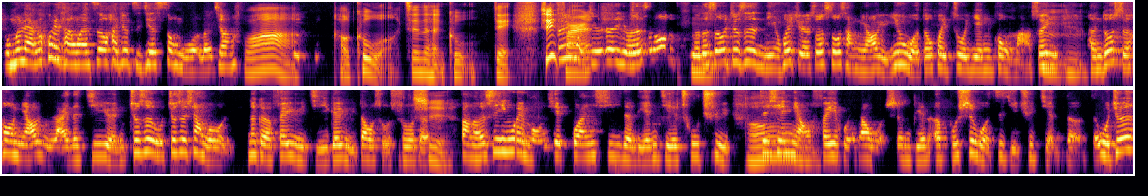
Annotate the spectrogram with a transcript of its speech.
我们两个会谈完之后，他就直接送我了，这样。哇。好酷哦，真的很酷，对，所以反而我觉得有的时候，有的时候就是你会觉得说收藏鸟语，嗯、因为我都会做烟供嘛，所以很多时候鸟语来的机缘，就是就是像我那个飞羽集跟羽道所说的，是反而是因为某一些关系的连接出去，哦、这些鸟飞回到我身边，而不是我自己去捡的。我觉得。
